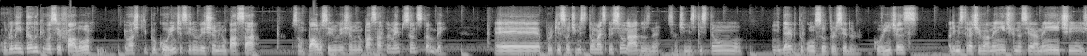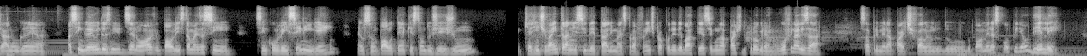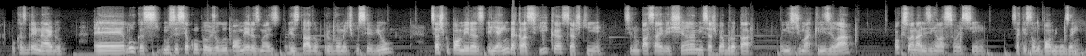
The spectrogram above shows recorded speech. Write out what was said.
complementando o que você falou, eu acho que pro Corinthians seria um vexame não passar, são Paulo seria um vexame não passar também para o Santos também. É, porque são times que estão mais pressionados, né? São times que estão em débito com o seu torcedor. O Corinthians, administrativamente, financeiramente, já não ganha. Assim, ganhou em 2019 o Paulista, mas assim, sem convencer ninguém. Né? O São Paulo tem a questão do jejum, que a gente vai entrar nesse detalhe mais para frente para poder debater a segunda parte do programa. Eu vou finalizar essa primeira parte falando do, do Palmeiras com a opinião dele, Lucas Bernardo. É, Lucas, não sei se você acompanhou o jogo do Palmeiras, mas o resultado provavelmente você viu. Você acha que o Palmeiras ele ainda classifica? Você acha que se não passar é vexame? Você acha que vai brotar o início de uma crise lá? Qual que é a sua análise em relação a esse, essa questão do Palmeiras aí?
